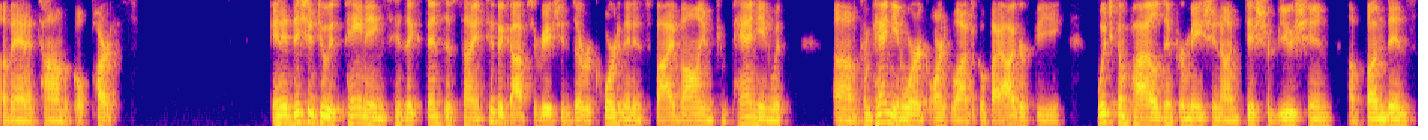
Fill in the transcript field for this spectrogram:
of anatomical parts. In addition to his paintings, his extensive scientific observations are recorded in his five-volume companion with um, companion work, Ornithological Biography, which compiles information on distribution, abundance,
